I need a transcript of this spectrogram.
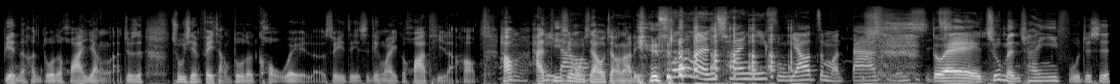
变了很多的花样了，就是出现非常多的口味了，所以这也是另外一个话题了哈。好，嗯还提醒我一下，我讲到哪里？出门穿衣服要怎么搭这件事情。对，出门穿衣服就是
